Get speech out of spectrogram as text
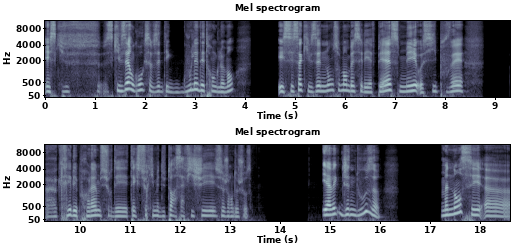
Et ce qui, ce qui faisait en gros que ça faisait des goulets d'étranglement. Et c'est ça qui faisait non seulement baisser les FPS, mais aussi pouvait euh, créer des problèmes sur des textures qui mettent du temps à s'afficher, ce genre de choses. Et avec Gen 12, maintenant c'est euh,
